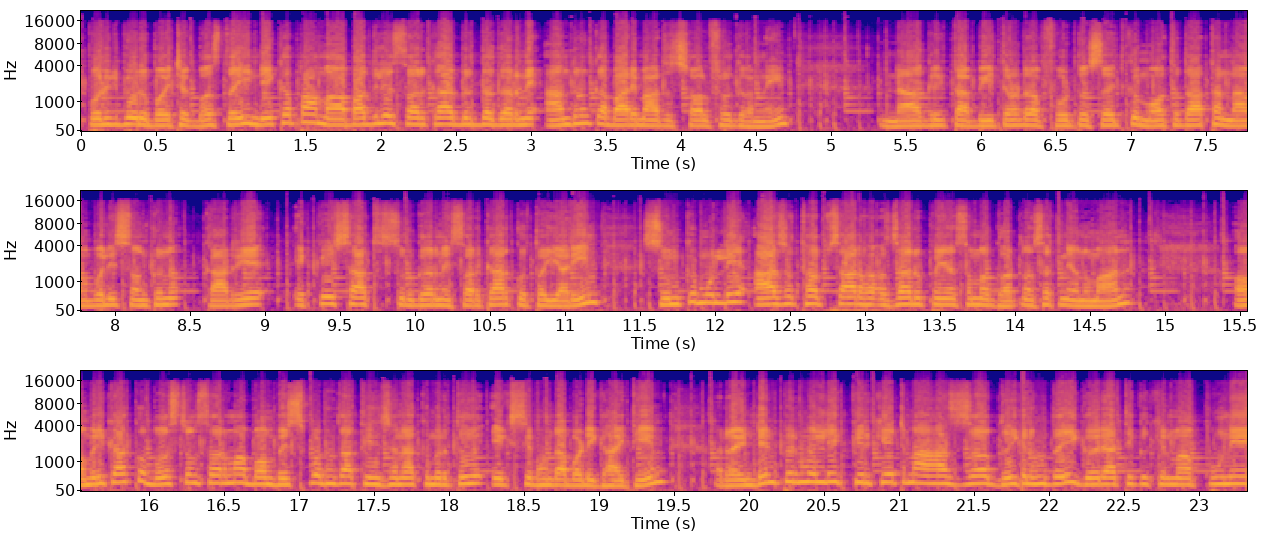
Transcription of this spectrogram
पोलिट ब्युरो बैठक बस्दै नेकपा माओवादीले सरकार विरुद्ध गर्ने आन्दोलनका बारेमा आज छलफल गर्ने। नागरिकता वितरण र फोटो सहितको मतदाता नामावली सङ्कलन कार्य एकैसाथ सुरु गर्ने सरकारको तयारी। सुनको मूल्य आज थप चार हजार रुपियाँसम्म घट्न सक्ने अनुमान। अमेरिकाको बोस्टन शहरमा बम विस्फोट हुँदा तीनजनाको मृत्यु एक सय भन्दा बढी घाइते। र इन्डियन प्रिमियर लिग क्रिकेटमा आज दुई खेल हुँदै गैरातीको खेलमा पुणे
